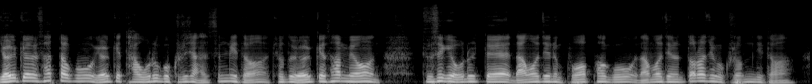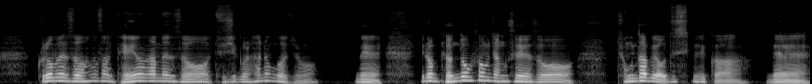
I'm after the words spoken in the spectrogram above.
10 개를 샀다고 10개 다 오르고 그러지 않습니다. 저도 10개 사면 2-3개 오를 때 나머지는 보합하고 나머지는 떨어지고 그럽니다. 그러면서 항상 대응하면서 주식을 하는 거죠. 네. 이런 변동성 장세에서 정답이 어디 있습니까? 네.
